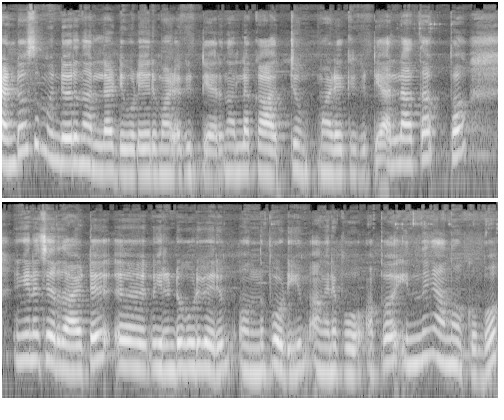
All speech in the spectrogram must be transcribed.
രണ്ട് ദിവസം മുന്നേ ഒരു നല്ല അടിപൊളി ഒരു മഴ കിട്ടിയായിരുന്നു. നല്ല കാറ്റും മഴയൊക്കെ കിട്ടി. അല്ലാത്ത ഇപ്പോൾ ഇങ്ങനെ ചെറുതായിട്ട് ഏഹ്, ഇരുണ്ട് കൂടി വരും. ഒന്ന് പൊടിയും അങ്ങനെ പോകും അപ്പോൾ ഇന്ന് ഞാൻ നോക്കുമ്പോൾ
